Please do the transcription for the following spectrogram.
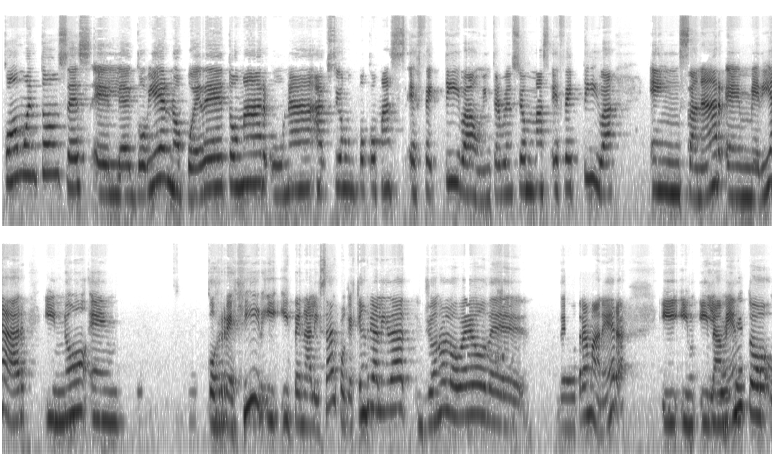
¿Cómo entonces el gobierno puede tomar una acción un poco más efectiva, una intervención más efectiva en sanar, en mediar y no en corregir y, penalizar, porque es que en realidad yo no lo veo de, otra manera. Y, lamento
